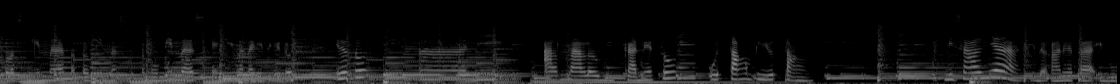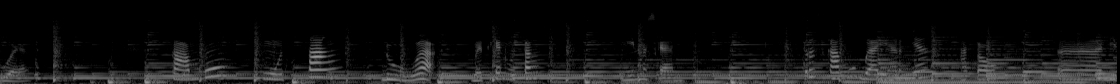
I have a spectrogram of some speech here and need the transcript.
plus minus atau minus ketemu minus kayak gimana gitu-gitu itu tuh uh, analogikannya tuh utang piutang misalnya tidak kan kata ibu gue ya. Kamu ngutang dua berarti kan ngutang minus kan? Terus kamu bayarnya atau uh, di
